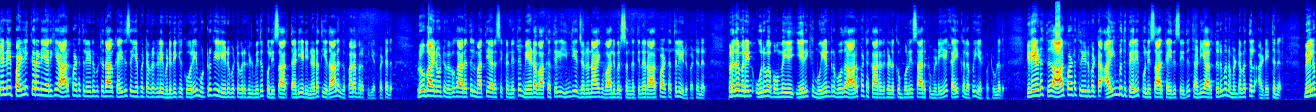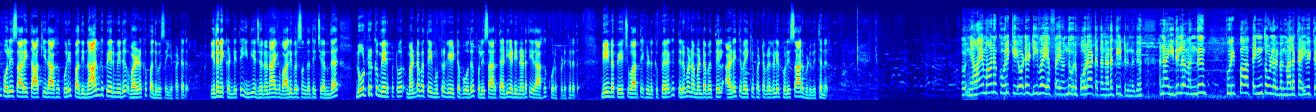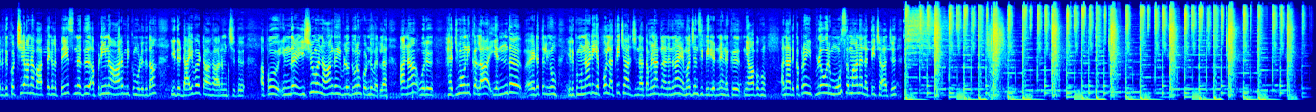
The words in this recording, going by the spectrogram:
சென்னை பள்ளிக்கரணை அருகே ஆர்ப்பாட்டத்தில் ஈடுபட்டதால் கைது செய்யப்பட்டவர்களை விடுவிக்க கோரி முற்றுகையில் ஈடுபட்டவர்கள் மீது போலீசார் தடியடி நடத்தியதால் அங்கு பரபரப்பு ஏற்பட்டது. ரூபாய் நோட்டு விவகாரத்தில் மத்திய அரசை கண்டித்து மேடவாக்கத்தில் இந்திய ஜனநாயக வாலிபர் சங்கத்தினர் ஆர்ப்பாட்டத்தில் ஈடுபட்டனர். பிரதமரின் உருவ பொம்மையை எரிக்க முயன்றபோது ஆர்ப்பாட்டக்காரர்களுக்கும் போலீசாருக்கும் இடையே கைகலப்பு ஏற்பட்டுள்ளது. இதையடுத்து ஆர்ப்பாட்டத்தில் ஈடுபட்ட ஐம்பது பேரை போலீசார் கைது செய்து தனியார் திருமண மண்டபத்தில் அடைத்தனர். மேலும் போலீசாரை தாக்கியதாக கூறி பதினான்கு பேர் மீது வழக்கு பதிவு செய்யப்பட்டது. இதனை கண்டித்து இந்திய ஜனநாயக வாலிபர் சங்கத்தைச் சேர்ந்த நூற்றுக்கும் மேற்பட்டோர் மண்டபத்தை முற்றுகையிட்ட போது போலீசார் தடியடி நடத்தியதாக கூறப்படுகிறது. நீண்ட பேச்சுவார்த்தைகளுக்கு பிறகு திருமண மண்டபத்தில் அடைத்து வைக்கப்பட்டவர்களை போலீசார் விடுவித்தனர். நியாயமான கோரிக்கையோட டிஒய்எஃப்ஐ வந்து ஒரு போராட்டத்தை நடத்திட்டு இருந்தது. ஆனா இதுல வந்து குறிப்பா பெண் தோழர்கள் மேல கை வைக்கிறது கொச்சையான வார்த்தைகளை பேசினது அப்படின்னு ஆரம்பிக்கும் பொழுதுதான் இது டைவர்ட் ஆக ஆரம்பிச்சது. அப்போ இந்த இஷ்யூவை நாங்க இவ்வளவு தூரம் கொண்டு வரல. ஆனா ஒரு ஹெஜ்மோனிக்கலா எந்த இடத்துலயும் இதுக்கு முன்னாடி எப்போ லத்தி சார்ஜ் தமிழ்நாட்டில் நடந்ததுன்னா எமர்ஜென்சி பீரியட்னு எனக்கு ஞாபகம். ஆனா அதுக்கப்புறம் இவ்வளோ ஒரு மோசமான லத்தி சார்ஜ்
